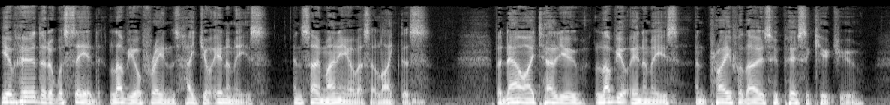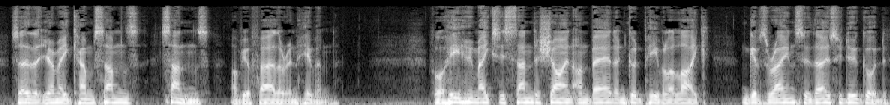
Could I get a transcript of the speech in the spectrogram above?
You have heard that it was said, Love your friends, hate your enemies. And so many of us are like this. But now I tell you, love your enemies and pray for those who persecute you, so that you may become sons, sons of your Father in heaven. For he who makes his sun to shine on bad and good people alike, and gives rain to those who do good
